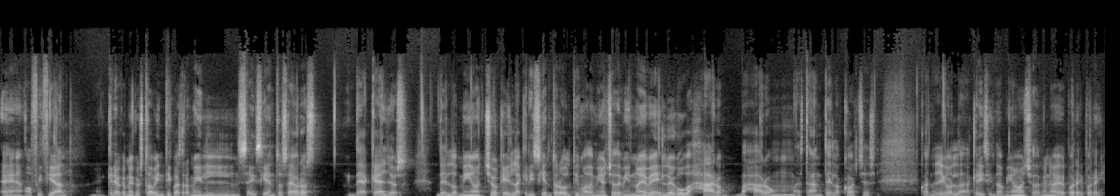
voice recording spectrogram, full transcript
eh, oficial. Creo que me costó 24.600 euros de aquellos, del 2008, que la crisis entró último, 2008, 2009. Luego bajaron, bajaron bastante los coches cuando llegó la crisis en 2008, 2009, por ahí, por ahí.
